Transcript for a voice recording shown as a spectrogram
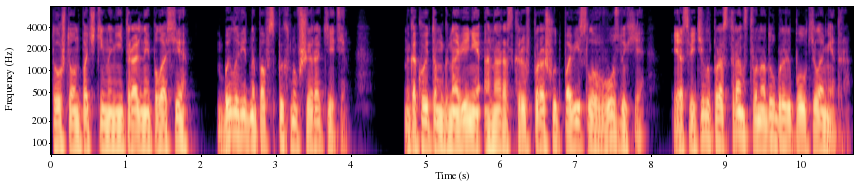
То, что он почти на нейтральной полосе, было видно по вспыхнувшей ракете. На какое-то мгновение она, раскрыв парашют, повисла в воздухе и осветила пространство на добрые полкилометра.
